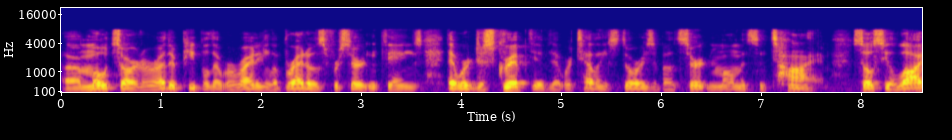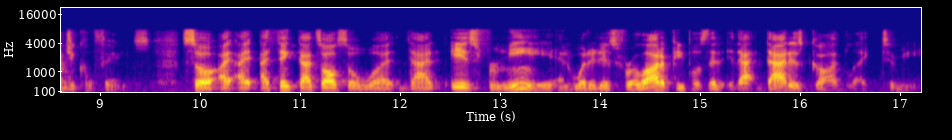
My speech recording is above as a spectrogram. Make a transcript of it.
uh, Mozart or other people that were writing librettos for certain things that were descriptive, that were telling stories about certain moments in time, sociological things. So I, I, I think that's also what that is for me and what it is for a lot of people is that that, that is godlike to me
